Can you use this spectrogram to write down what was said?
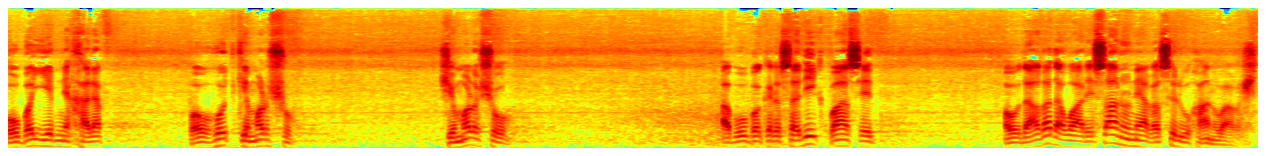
ابی ابن خلف په احد کې مړ شو چې مړ شو ابو بکر صدیق پاسید او داغه د وارثانو نه غسلو خان واغشت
